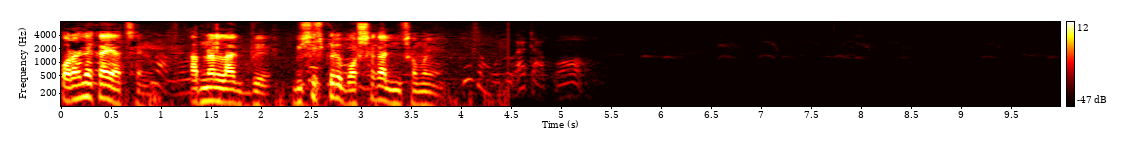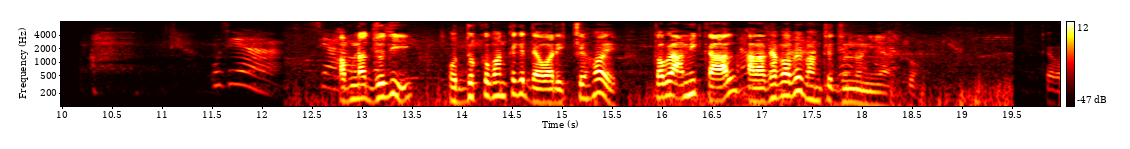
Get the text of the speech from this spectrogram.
পড়ালেখায় আছেন আপনার লাগবে বিশেষ করে বর্ষাকালীন সময়ে ပြည့်စုံမှုလိုအပ်တာပေါ့ဦးစင်းကဆရာတော် আপনার যদি অধ্যক্ষ ভান থেকে দেওয়ার ইচ্ছে হয় তবে আমি কাল আলাদাভাবে ভান্তের জন্য নিয়ে আসবো ကပ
